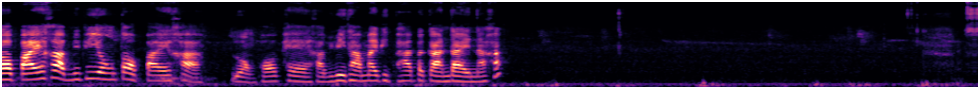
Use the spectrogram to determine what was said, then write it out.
ต่อไปค่ะพี่พี่ๆองค์ต่อไปค่ะ หลวงพ่อแพรค่ะ พี่พี่ทำไม่ผิดพลาดประการใดนะคะ ส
